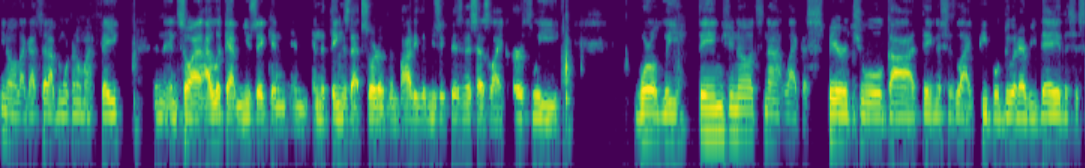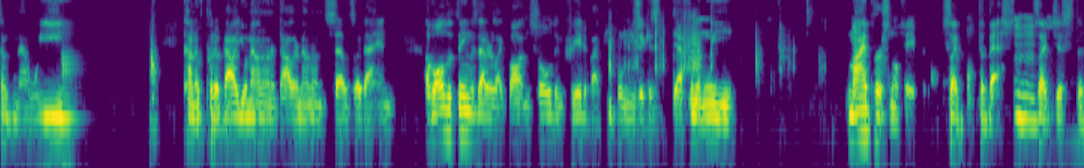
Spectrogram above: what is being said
you know like i said i've been working on my faith. And, and so I, I look at music and, and and the things that sort of embody the music business as like earthly worldly things you know? It's not like a spiritual god thing. This is like people do it every day. This is something that we kind of put a value amount on a dollar amount on sell so like that. And of all the things that are like bought and sold and created by people music is definitely my personal favorite it's like the best. Mm-hmm. It's like just the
